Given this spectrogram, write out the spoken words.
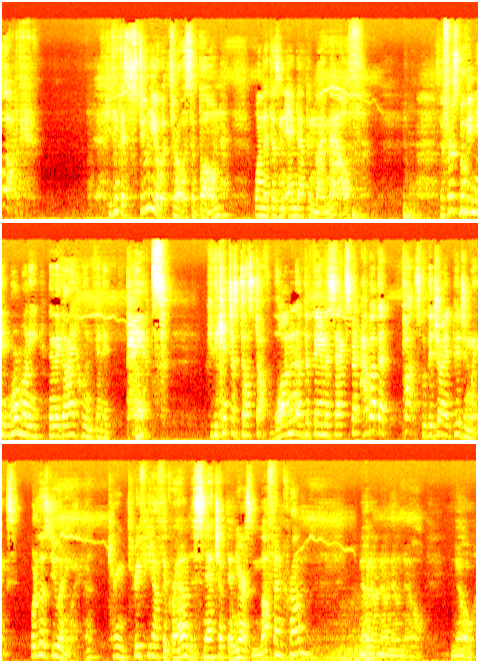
fuck? You think the studio would throw us a bone? One that doesn't end up in my mouth? The first movie made more money than the guy who invented pants. You can't just dust off one of the famous X-Men. How about that putz with the giant pigeon wings? What do those do anyway, huh? Carrying three feet off the ground to snatch up the nearest muffin crumb? No, no, no, no, no. No,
